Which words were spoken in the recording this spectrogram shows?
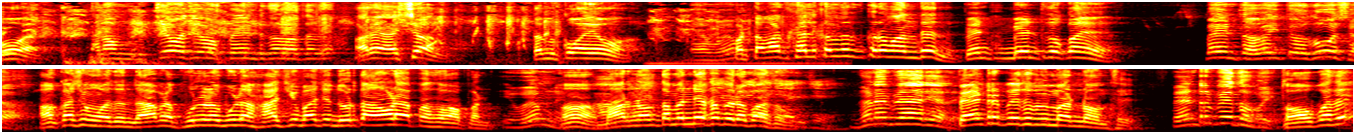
હોય. અને આમ કેવો કેવો પેન્ટ કરો તમે? અરે અસલ. તમે કોઈ એવા. પણ તમારે ખાલી કલર જ કરવાનું છે ને. પેન્ટ બેન્ટ તો કઈ. બેન તો હવે તો જોશે હા કશું વાંધો નહીં. આપણે ફૂલડા બુડા હાચી બાચી દોરતા આવડે પાછો આપણને. એવું એમ ને? હા મારું નામ તમને નહીં ખબર પાછો. ઘણા બિહારી પેન્ટર પેથું બી મારું નામ છે. પેન્ટર પેથો ભાઈ? તો પછી?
